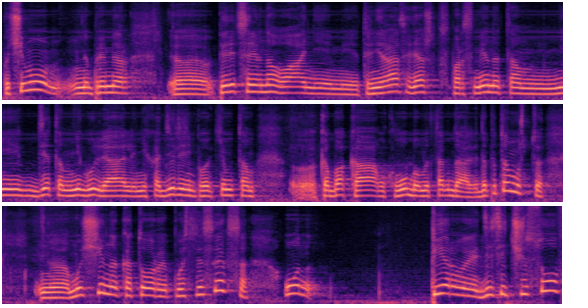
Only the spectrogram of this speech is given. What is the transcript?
Почему, например, э, перед соревнованиями тренера следят, чтобы спортсмены там нигде там не гуляли, не ходили по каким-то э, кабакам, клубам и так далее? Да потому что э, мужчина, который после секса, он первые 10 часов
